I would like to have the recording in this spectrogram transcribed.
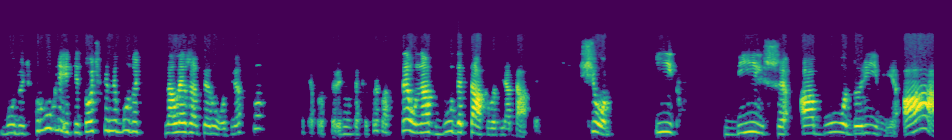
будуть круглі, і ці точки не будуть належати розв'язку. Я просто візьму такий приклад. Це у нас буде так виглядати, що х більше або дорівнює А,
